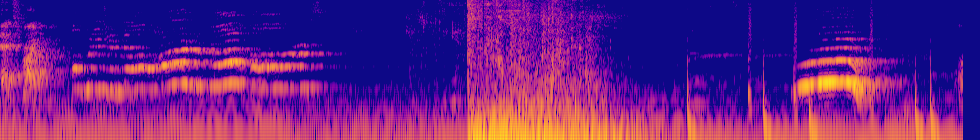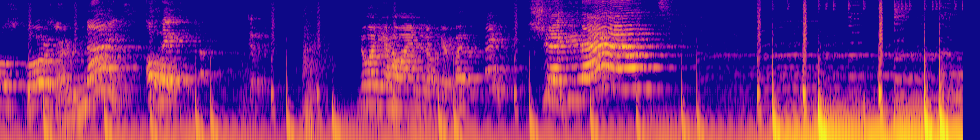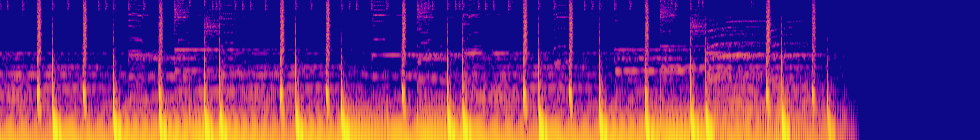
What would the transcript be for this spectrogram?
That's right. Original hardwood floors. Woo! Those floors are nice. Oh, hey. Yep. No idea how I ended up here, but!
